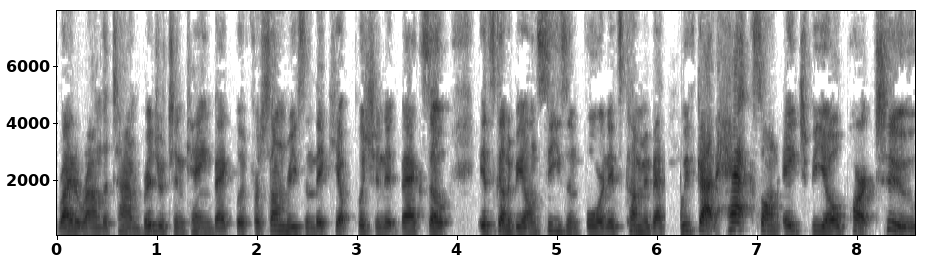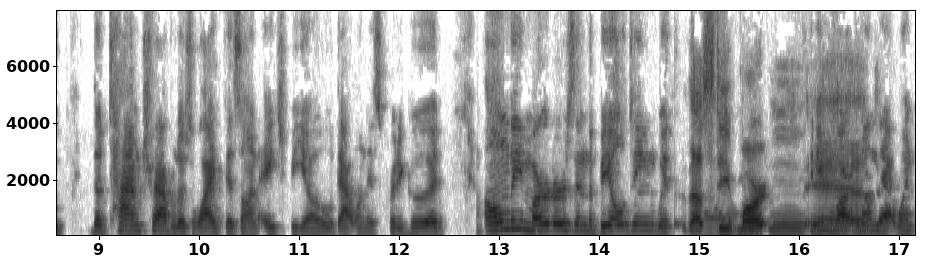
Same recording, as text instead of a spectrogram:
right around the time Bridgerton came back, but for some reason they kept pushing it back. So it's going to be on season four, and it's coming back. We've got Hacks on HBO Part Two. The Time Traveler's Wife is on HBO. That one is pretty good. Only Murders in the Building with Steve um, Martin. Steve and Martin on that one.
